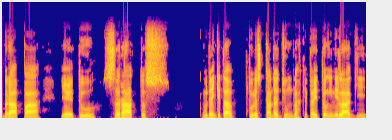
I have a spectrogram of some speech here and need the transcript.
berapa? Yaitu 100. Kemudian kita tulis tanda jumlah, kita hitung ini lagi.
